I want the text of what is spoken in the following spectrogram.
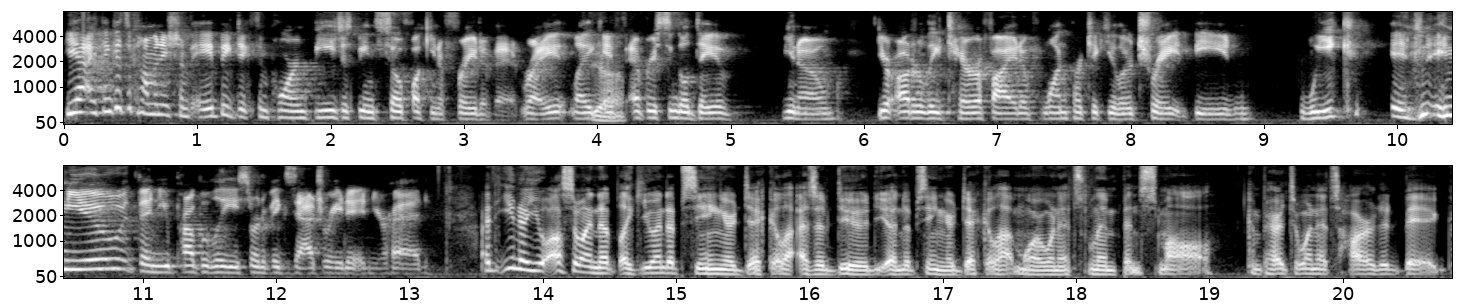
Yeah, I think it's a combination of A, big dicks in porn, B, just being so fucking afraid of it, right? Like Yeah. if every single day of, you know, you're utterly terrified of one particular trait being weak in, in you, then you probably sort of exaggerate it in your head. I, you know, you also end up like you end up seeing your dick a lot as a dude. You end up seeing your dick a lot more when it's limp and small compared to when it's hard and big.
